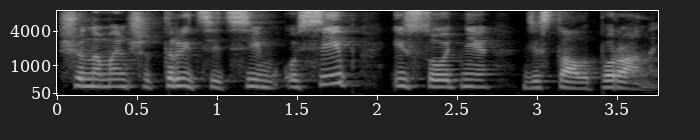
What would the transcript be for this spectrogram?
щонайменше 37 осіб і сотні дістали поранень.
